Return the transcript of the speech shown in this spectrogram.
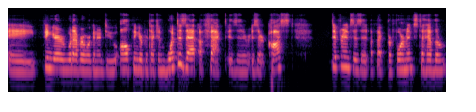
a finger, whatever, we're going to do all finger protection. What does that affect? Is there is there cost difference? Is it affect performance to have the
